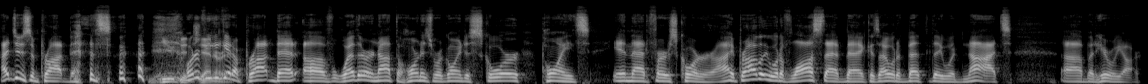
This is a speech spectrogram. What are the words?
I do some prop bets. I wonder if you could get a prop bet of whether or not the Hornets were going to score points in that first quarter. I probably would have lost that bet because I would have bet that they would not. Uh, but here we are.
